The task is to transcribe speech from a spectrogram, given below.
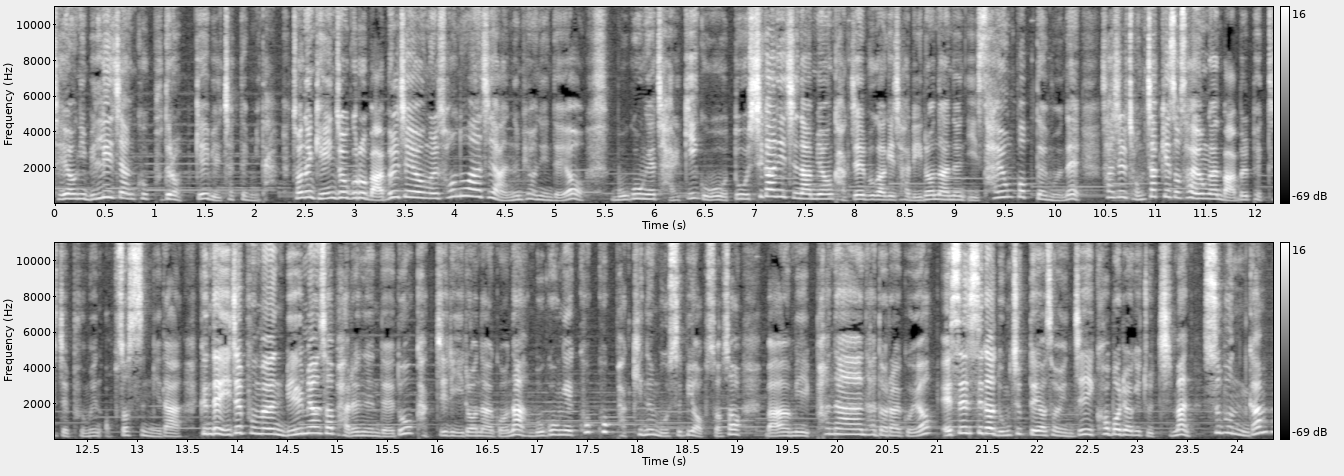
제형이 밀리지 않고 부드럽게 밀착됩니다. 저는 개인적으로 마블 제형을 선호하지 않는 편인데요. 모공에 잘 끼고 또 시간이 지나면 각질 부각이 잘 일어나는 이 사용법 때문에 사실 정착해서 사용한 마블 팩트 제품은 없었습니다. 근데 이 제품은 밀면서 바르는데도 각질이 일어나거나 모공에 콕콕 박히는 모습이 없어서 마음이 편안하더라고요. 에센스가 농축되어서인지 커버력이 좋지만 수분감,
